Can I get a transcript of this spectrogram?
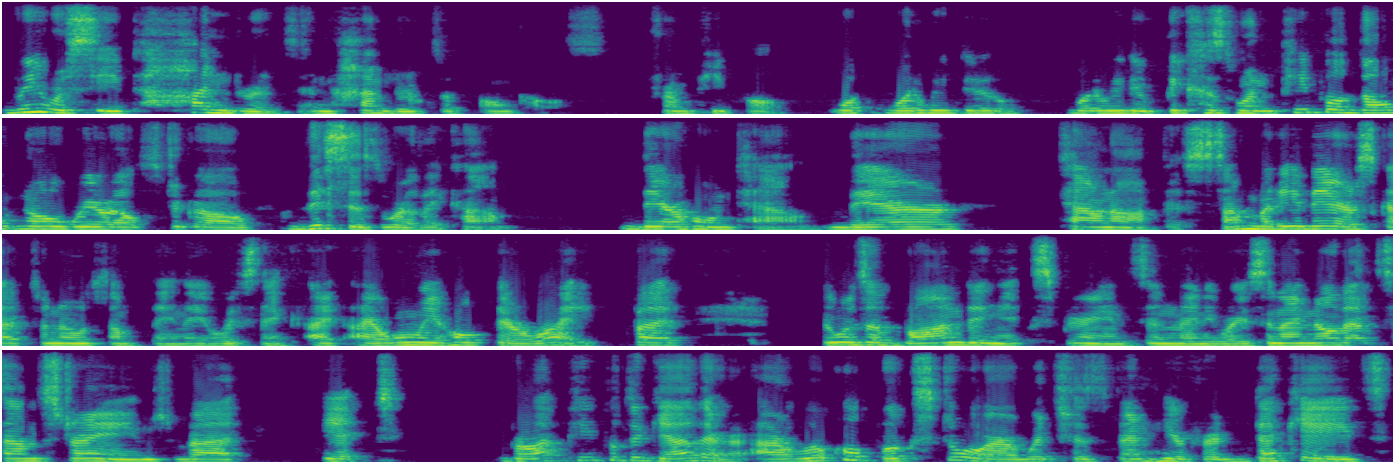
we received hundreds and hundreds of phone calls from people. What, what do we do? What do we do? Because when people don't know where else to go, this is where they come. Their hometown, their town office. Somebody there's got to know something. They always think, I, I only hope they're right. But it was a bonding experience in many ways. And I know that sounds strange, but it brought people together. Our local bookstore, which has been here for decades,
